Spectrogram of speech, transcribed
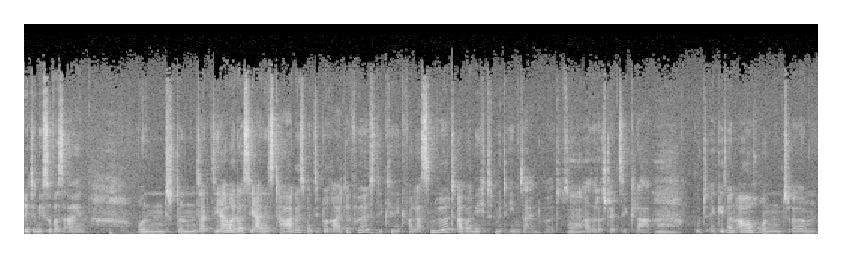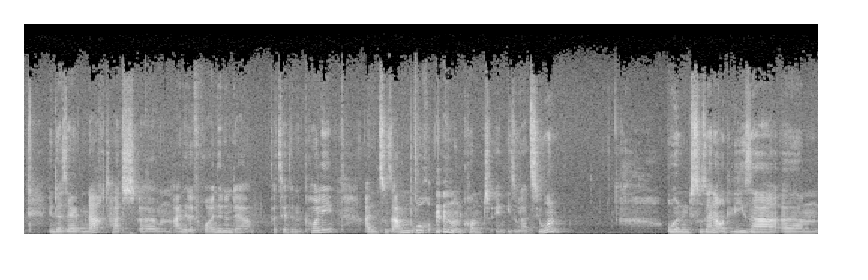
red dir nicht sowas ein. Und dann sagt sie aber, dass sie eines Tages, wenn sie bereit dafür ist, die Klinik verlassen wird, aber nicht mit ihm sein wird. So, Also das stellt sie klar. Gut, er geht dann auch und ähm, in derselben Nacht hat ähm, eine der Freundinnen der Patientin Polly einen Zusammenbruch und kommt in Isolation. Und Susanna und Lisa ähm,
